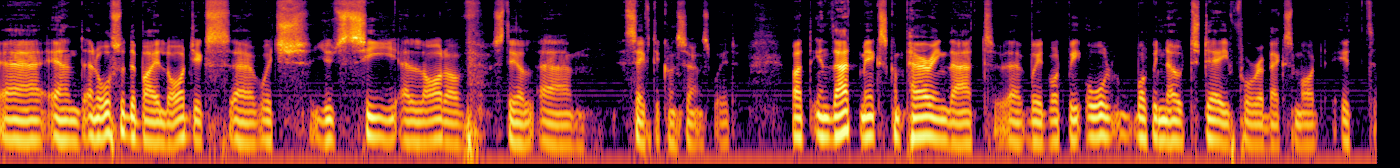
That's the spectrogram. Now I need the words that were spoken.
uh, and and also the biologics, uh, which you see a lot of still um, safety concerns with. But in that mix, comparing that uh, with what we all what we know today for Rabeximod, it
